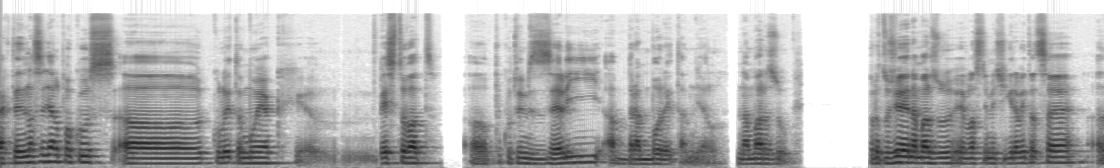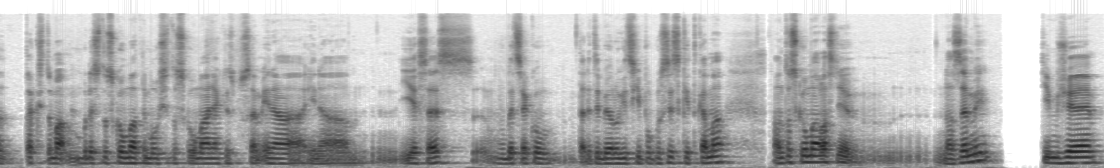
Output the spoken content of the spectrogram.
tak ten vlastně dělal pokus uh, kvůli tomu, jak pěstovat, pokud vím, zelí a brambory tam měl na Marsu. Protože na Marsu je vlastně menší gravitace, tak se to má, bude se to zkoumat, nebo už se to zkoumá nějakým způsobem i na, i na ISS, vůbec jako tady ty biologické pokusy s kytkama. A on to zkoumá vlastně na Zemi, tím, že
